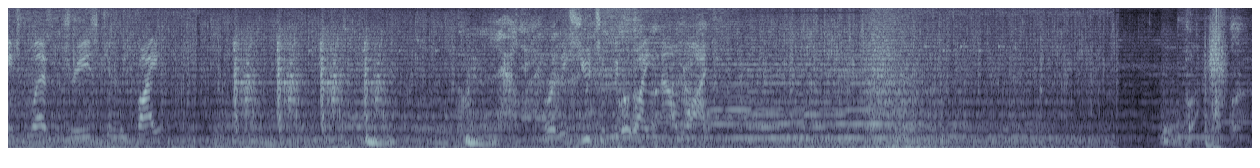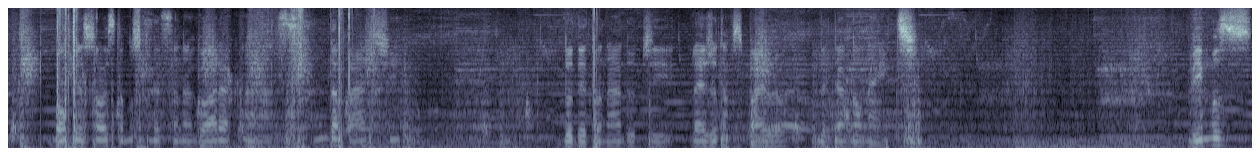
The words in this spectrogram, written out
Exchanged pleasantries, can we fight? Or at least you two can fight and I'll watch. Bom pessoal, estamos começando agora a segunda parte do detonado de Legend of Spyro The Eternal Night. Vimos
